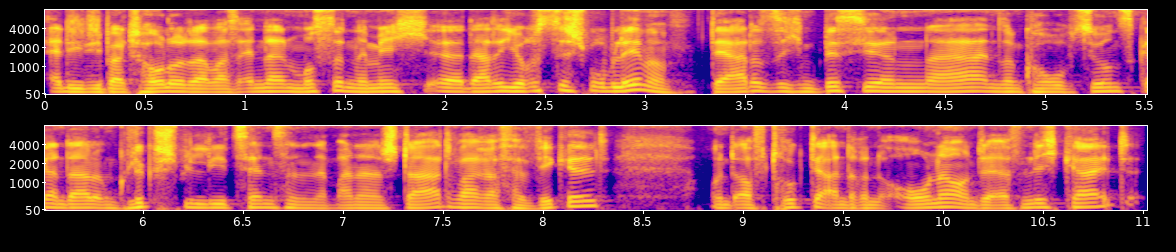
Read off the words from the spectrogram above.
Eddie Di Bartolo da was ändern musste, nämlich äh, der hatte juristische Probleme. Der hatte sich ein bisschen äh, in so einem Korruptionsskandal um Glücksspiellizenzen in einem anderen Staat war er verwickelt und auf Druck der anderen Owner und der Öffentlichkeit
